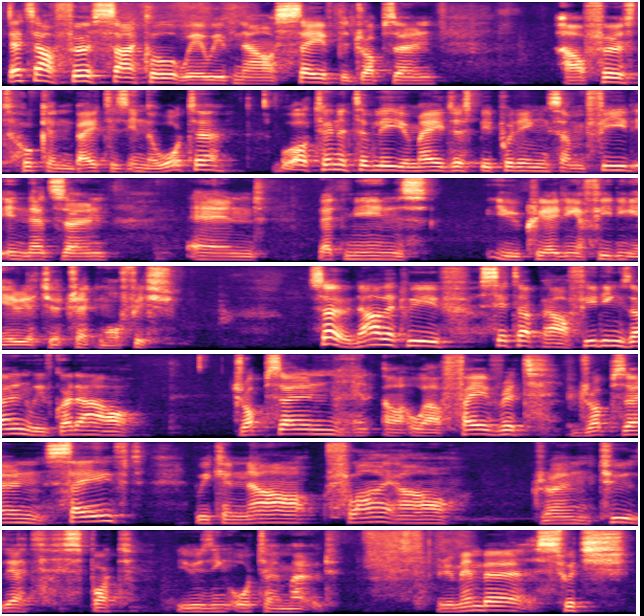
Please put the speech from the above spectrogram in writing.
That's our first cycle where we've now saved the drop zone. Our first hook and bait is in the water. Or alternatively, you may just be putting some feed in that zone and that means you're creating a feeding area to attract more fish. So now that we've set up our feeding zone, we've got our drop zone and or our favorite drop zone saved, we can now fly our drone to that spot using auto mode. Remember, switch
